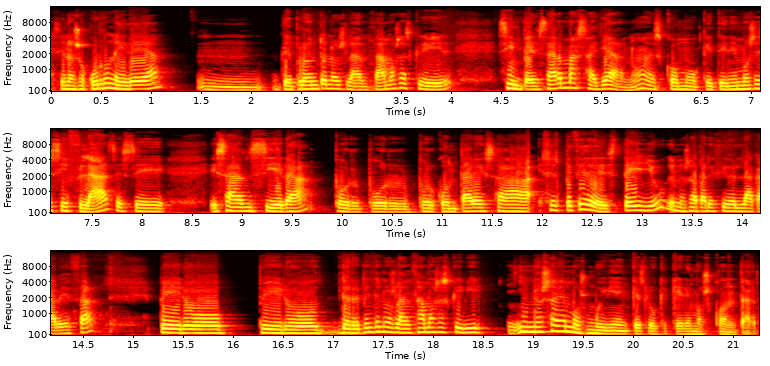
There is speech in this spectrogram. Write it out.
se nos ocurre una idea, mm, de pronto nos lanzamos a escribir sin pensar más allá, ¿no? Es como que tenemos ese flash, ese, esa ansiedad por, contar esa, esa, especie de destello que nos ha aparecido en la cabeza, pero, pero de repente nos lanzamos a escribir y no sabemos muy bien qué es lo que queremos contar.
